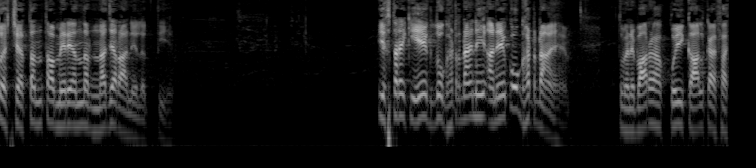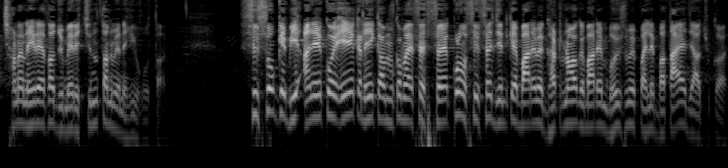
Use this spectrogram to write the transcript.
तो चेतनता मेरे अंदर नज़र आने लगती है। इस तरह की एक दो घटनाएँ नहीं, अनेकों घटनाएँ हैं। तो मैंने बारह, कोई काल का ऐसा क्षण नहीं रहता जो मेरे चिंतन में नहीं होता। शिष्यों के भी अनेकों एक नहीं, कम कम ऐसे सैकड़ों शिष्य जिनके बारे में, घटनाओं के बारे में भविष्य में पहले बताया जा चुका है।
